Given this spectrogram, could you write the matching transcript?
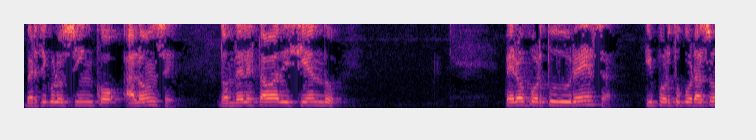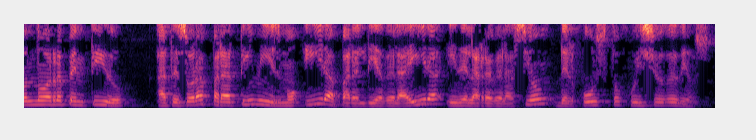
versículos 5 al 11, donde él estaba diciendo, pero por tu dureza y por tu corazón no arrepentido, atesoras para ti mismo ira para el día de la ira y de la revelación del justo juicio de Dios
